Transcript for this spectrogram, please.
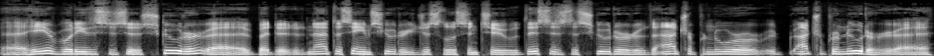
Uh, hey everybody, this is a scooter, uh, but uh, not the same scooter you just listened to. This is the scooter, the entrepreneur, entrepreneur,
